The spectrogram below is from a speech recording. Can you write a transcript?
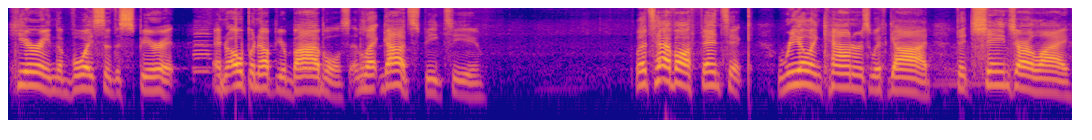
hearing the voice of the Spirit and open up your Bibles and let God speak to you. Let's have authentic, real encounters with God that change our life.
